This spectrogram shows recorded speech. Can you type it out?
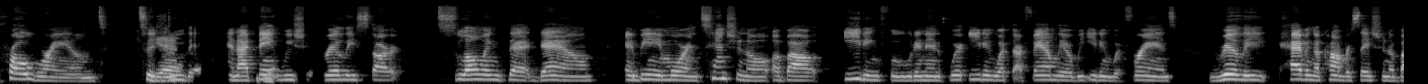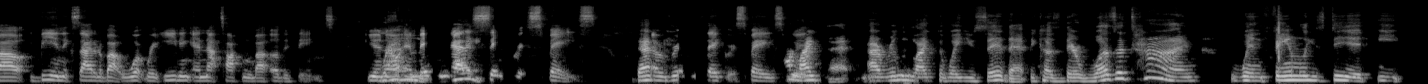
programmed to yeah. do that. And I think yeah. we should really start slowing that down and being more intentional about eating food. And then if we're eating with our family or we eating with friends, really having a conversation about being excited about what we're eating and not talking about other things, you know, right, and making that right. a sacred space. That a really sacred space. I like that. I really like the way you said that because there was a time when families did eat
